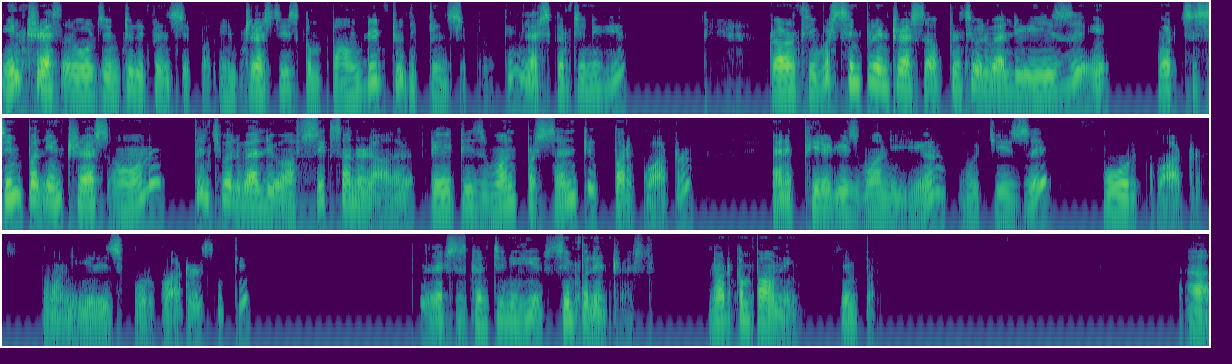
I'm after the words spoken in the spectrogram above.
interest rolls into the principal. Interest is compounded to the principal. Okay, let's continue here. Problem 3. What simple interest of principal value is? Eh, what's the simple interest on principal value of $600? Rate is 1% per quarter and a period is one year which is four quarters. One year is four quarters. Okay. let's just continue here. Simple interest, not compounding. Simple. Uh,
